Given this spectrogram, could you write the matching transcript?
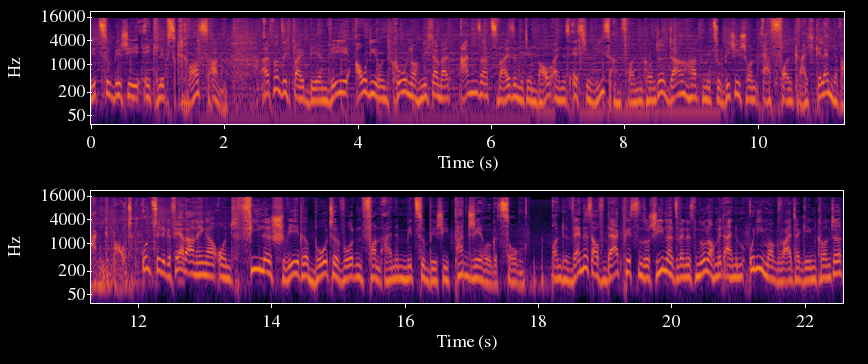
Mitsubishi Eclipse Cross an. Als man sich bei BMW, Audi und Co. noch nicht einmal ansatzweise mit dem Bau eines SUVs anfreunden konnte, da hat Mitsubishi schon erfolgreich Geländewagen gebaut. Unzählige Pferdeanhänger und viele schwere Boote wurden von einem Mitsubishi Pajero gezogen. Und wenn es auf Bergpisten so schien, als wenn es nur noch mit einem Unimog weitergehen konnte,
